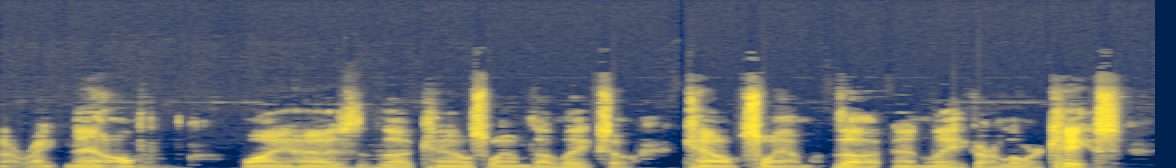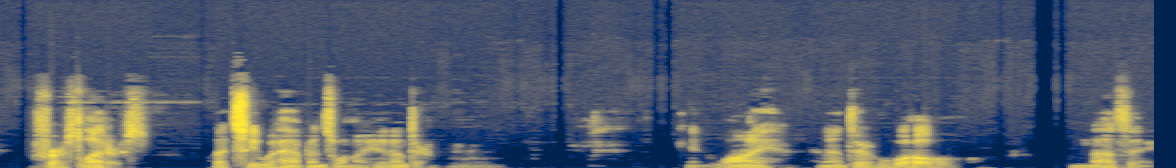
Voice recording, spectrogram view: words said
Now, right now, y has the cow swam the lake. So cow, swam, the, and lake are lowercase first letters. Let's see what happens when I hit enter. In Y and enter, whoa, nothing.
